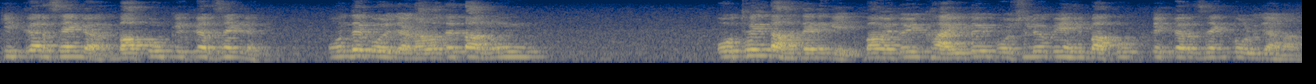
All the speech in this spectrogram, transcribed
ਕਿੱਕਰ ਸਿੰਘ, ਬਾਪੂ ਕਿੱਕਰ ਸਿੰਘ, ਉਹਦੇ ਕੋਲ ਜਾਣਾ ਵਾ ਤੇ ਤੁਹਾਨੂੰ ਉੱਥੋਂ ਹੀ ਦੱਸ ਦੇਣਗੇ। ਭਾਵੇਂ ਤੁਸੀਂ ਖਾਈ ਤੋਂ ਹੀ ਪੁੱਛ ਲਿਓ ਵੀ ਅਸੀਂ ਬਾਪੂ ਕਿੱਕਰ ਸਿੰਘ ਕੋਲ ਜਾਣਾ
